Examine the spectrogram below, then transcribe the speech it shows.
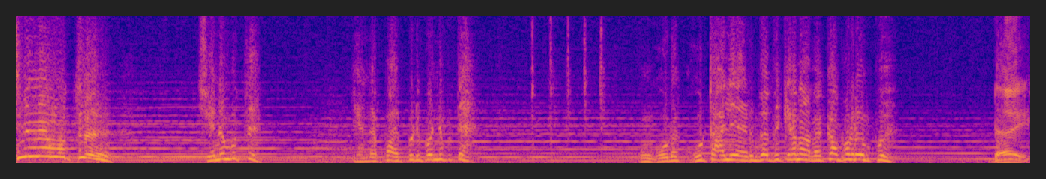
சின்னமுத்து. சின்னமுத்து என்னப்பா இப்படி பண்ணிவிட்ட? உங்க கூட கூட்டாளியா இருந்ததுக்கே நான் வெக்கப்படுறேன் இப்ப. டேய்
